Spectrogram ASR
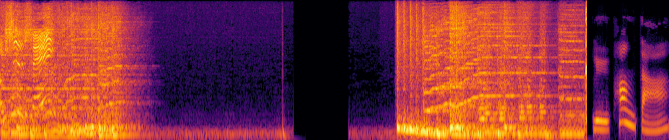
我是谁？吕胖达。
